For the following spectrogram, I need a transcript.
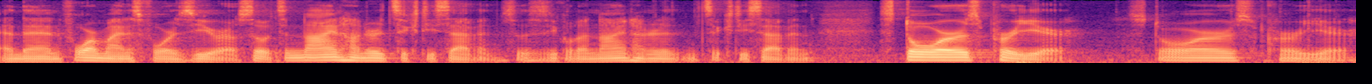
And then 4 minus 4 is 0. So it's 967. So this is equal to 967 stores per year. Stores per year.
